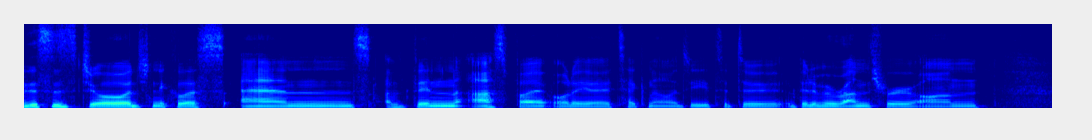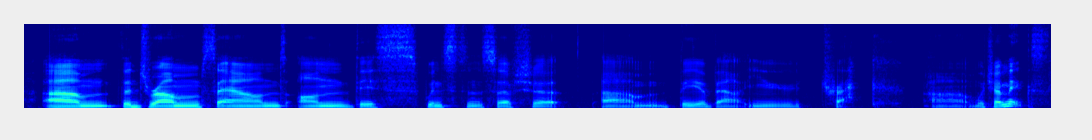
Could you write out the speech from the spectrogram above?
this is George Nicholas, and I've been asked by Audio Technology to do a bit of a run through on um, the drum sound on this Winston Surfshirt um, Be About You track, um, which I mixed.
